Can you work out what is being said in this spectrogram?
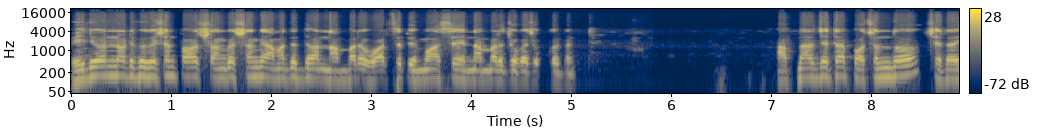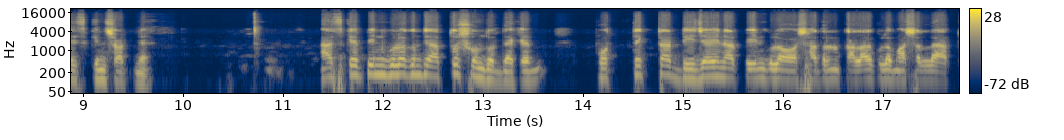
ভিডিওর নোটিফিকেশন পাওয়ার সঙ্গে সঙ্গে আমাদের দেওয়ার নাম্বারে হোয়াটসঅ্যাপ ইমো আছে নাম্বারে যোগাযোগ করবেন। আপনার যেটা পছন্দ, সেটা স্ক্রিনশট নিয়ে। আজকের পিনগুলো কিন্তু এত সুন্দর দেখেন। প্রত্যেকটা ডিজাইন আর পিনগুলো অসাধারণ কালারগুলো মাসাল্লাহ এত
